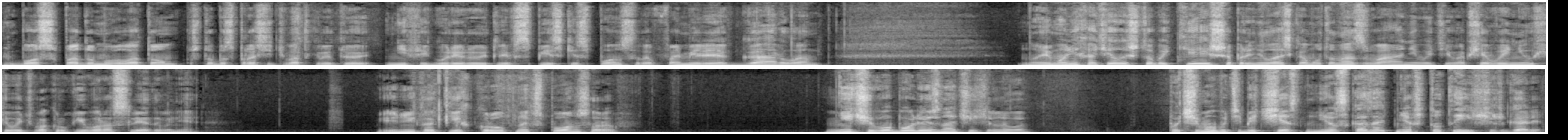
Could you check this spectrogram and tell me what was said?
Босс подумывал о том, чтобы спросить в открытую, не фигурирует ли в списке спонсоров фамилия Гарланд, но ему не хотелось, чтобы Кейша принялась кому-то названивать и вообще вынюхивать вокруг его расследования. И никаких крупных спонсоров. Ничего более значительного. Почему бы тебе честно не рассказать мне, что ты ищешь, Гарри?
